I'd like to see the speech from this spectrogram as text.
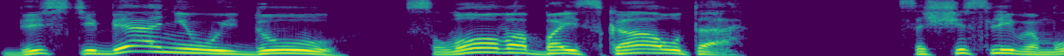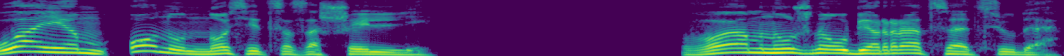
«Без тебя не уйду. Слово байскаута». Со счастливым лаем он уносится за Шелли. «Вам нужно убираться отсюда.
